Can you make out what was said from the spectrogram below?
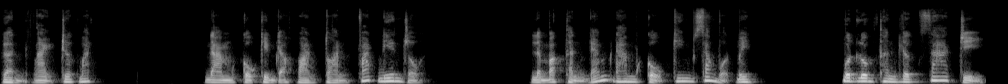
gần ngay trước mắt. Đàm cổ kim đã hoàn toàn phát điên rồi. Lâm Bắc Thần ném đam cổ kim sang một bên. Một luồng thần lực gia trì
